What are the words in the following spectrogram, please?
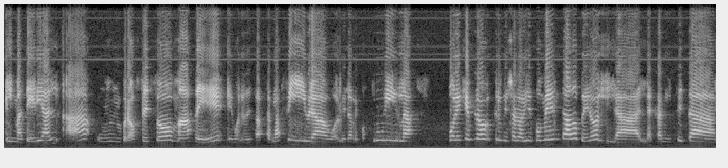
el material a un proceso más de, eh, bueno, deshacer la fibra, volver a reconstruirla. Por ejemplo, creo que ya lo había comentado, pero la, la camiseta,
